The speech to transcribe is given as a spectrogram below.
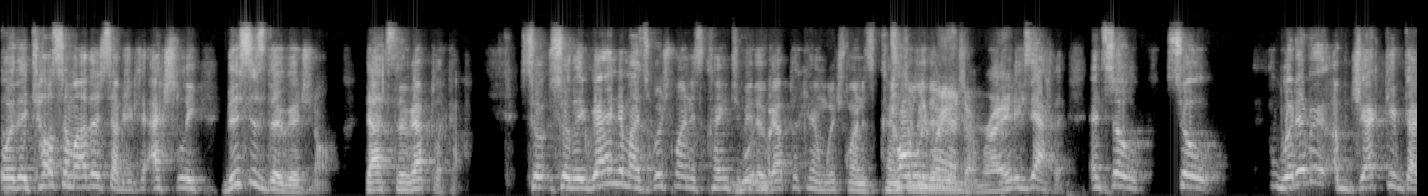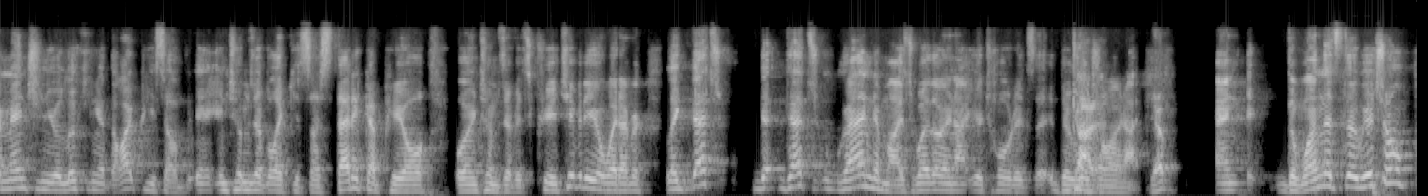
or they tell some other subjects, actually, this is the original. That's the replica. So, so they randomize which one is claimed to be the replica and which one is claimed totally to be the random, original. right? Exactly. And so, so whatever objective dimension you're looking at the art piece of in terms of like its aesthetic appeal or in terms of its creativity or whatever like that's that's randomized whether or not you're told it's the Got original it. or not yep and the one that's the original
